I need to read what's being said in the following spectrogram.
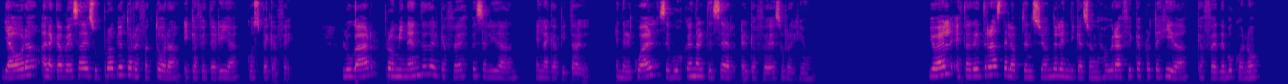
y ahora a la cabeza de su propia torrefactora y cafetería Cospe Café lugar prominente del café de especialidad en la capital, en el cual se busca enaltecer el café de su región. Joel está detrás de la obtención de la indicación geográfica protegida Café de Boconó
